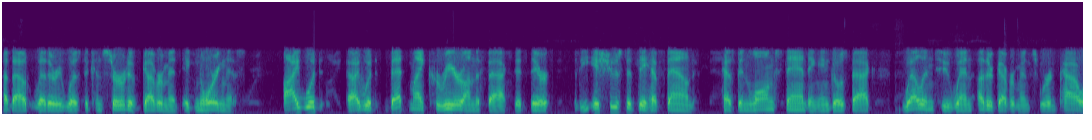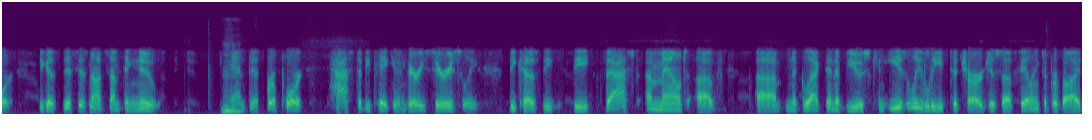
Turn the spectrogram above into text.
about whether it was the conservative government ignoring this. I would I would bet my career on the fact that there the issues that they have found has been long-standing and goes back well into when other governments were in power because this is not something new. Mm-hmm. And this report has to be taken very seriously because the, the vast amount of um, neglect and abuse can easily lead to charges of failing to provide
